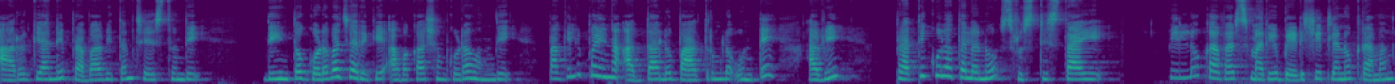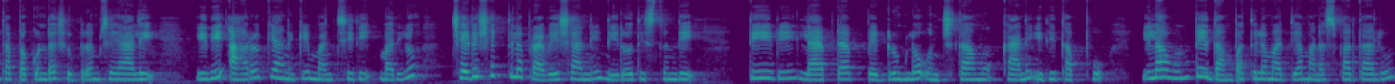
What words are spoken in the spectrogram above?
ఆరోగ్యాన్ని ప్రభావితం చేస్తుంది. దీంతో గొడవ జరిగే అవకాశం కూడా ఉంది. పగిలిపోయిన అద్దాలు బాత్రూంలో ఉంటే అవి ప్రతికూలతలను సృష్టిస్తాయి. పిల్లో కవర్స్ మరియు బెడ్షీట్లను క్రమం తప్పకుండా శుభ్రం చేయాలి. ఇది ఆరోగ్యానికి మంచిది మరియు చెడు శక్తుల ప్రవేశాన్ని నిరోధిస్తుంది. టీవీ ల్యాప్టాప్ బెడ్రూమ్లో ఉంచుతాము కానీ ఇది తప్పు. ఇలా ఉంటే దంపతుల మధ్య మనస్పర్ధాలు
